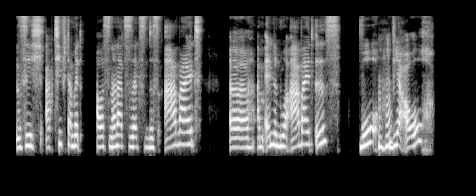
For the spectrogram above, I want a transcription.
sich aktiv damit auseinanderzusetzen, dass Arbeit äh, am Ende nur Arbeit ist, wo mhm. wir auch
